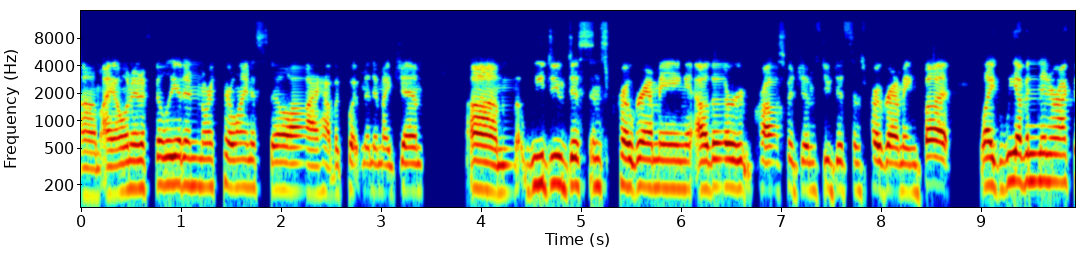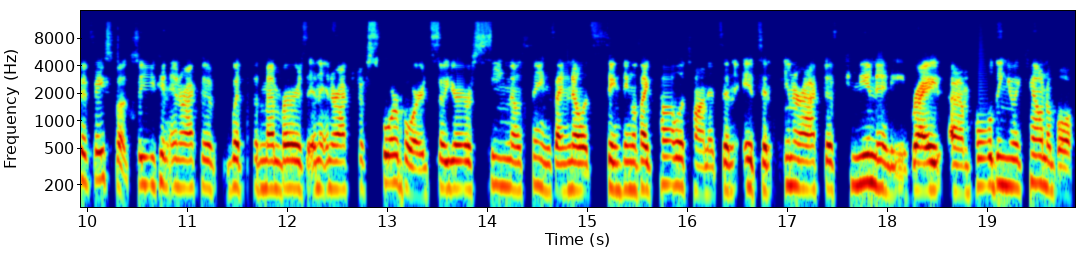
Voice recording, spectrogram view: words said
Um, I own an affiliate in North Carolina still. I have equipment in my gym. Um, we do distance programming. Other CrossFit gyms do distance programming, but like we have an interactive facebook so you can interact with the members an interactive scoreboard. So you're seeing those things. I know it's the same thing with like peloton. It's an it's an interactive community right? Um, holding you accountable.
